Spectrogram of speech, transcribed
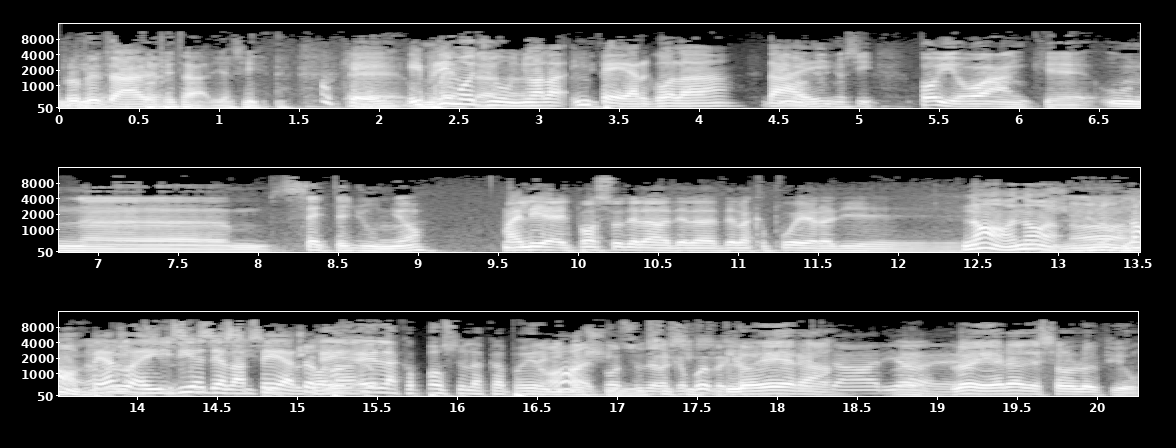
Proprietaria. proprietaria, sì. Ok, Eh, il primo giugno alla- in pergola, Primo dai. giugno, sì. Poi ho anche un ehm, 7 giugno. Ma lì è il posto della, della, della capoeira di... No, no, no, No, no, pergola è in Sì, via della pergola. Cioè, è, è la posto della capoeira No, di è il Bacino. posto della sì, sì, capoeira sì. Lo era. è- Lo era, adesso non lo è più.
